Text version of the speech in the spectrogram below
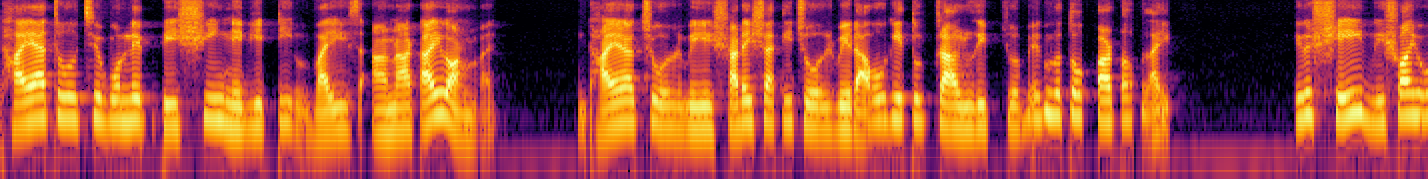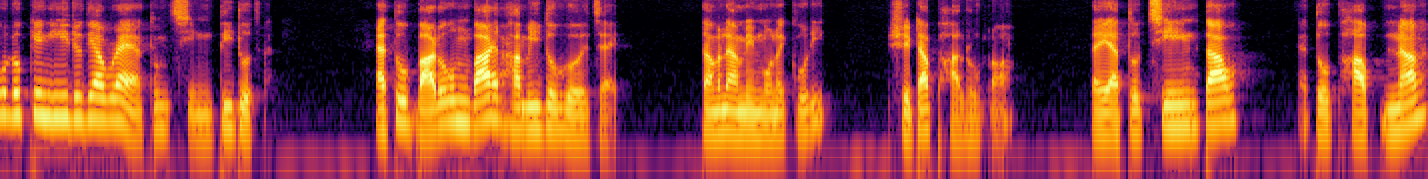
ধায়া চলছে বললে বেশি নেগেটিভ ভাইস আনাটাই অন্যায়। ধায়া চলবে, সাড়ে সাথী চলবে, রাহু কেতু ট্রানজিট চলবে, এগুলো তো পার্ট অফ লাইফ কিন্তু সেই বিষয়গুলোকে নিয়ে যদি আমরা এত চিন্তিত থাকি, এত বারংবার ভাবিত হয়ে যায় তাহলে আমি মনে করি সেটা ভালো নয়। তাই এত চিন্তা, এত ভাবনা,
